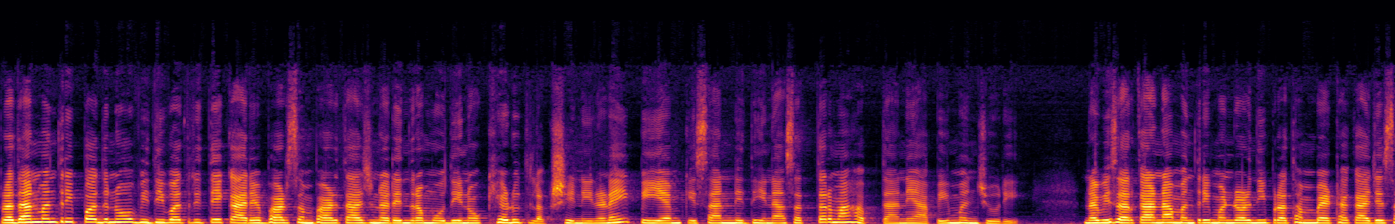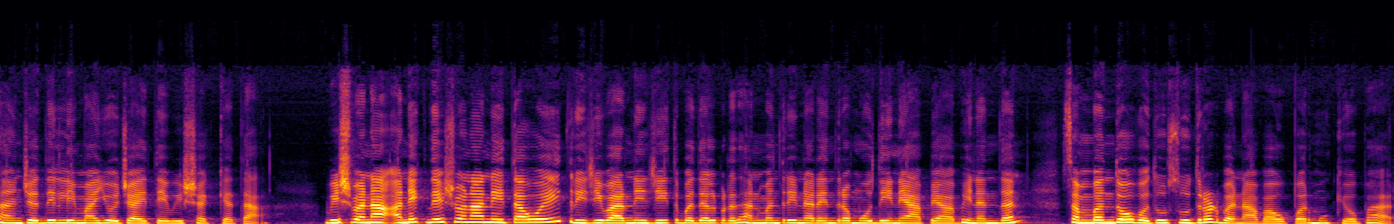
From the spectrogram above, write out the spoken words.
પ્રધાનમંત્રી પદનો વિધિવત રીતે કાર્યભાર સંભાળતા જ નરેન્દ્ર મોદીનો ખેડૂતલક્ષી નિર્ણય, પીએમ કિસાન નિધિના સત્તરમા હપ્તાને આપી મંજૂરી. નવી સરકારના મંત્રીમંડળની પ્રથમ બેઠક આજે સાંજે દિલ્હીમાં યોજાય તેવી શક્યતા. વિશ્વના અનેક દેશોના નેતાઓએ ત્રીજીવારની જીત બદલ પ્રધાનમંત્રી નરેન્દ્ર મોદીને આપ્યા અભિનંદન, સંબંધો વધુ સુદૃઢ બનાવવા ઉપર મૂક્યો ભાર.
